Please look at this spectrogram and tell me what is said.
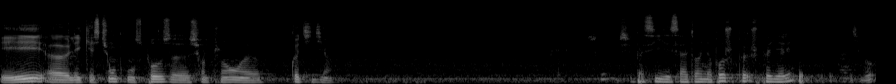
et euh, les questions qu'on se pose euh, sur le plan quotidien. Je ne sais pas si ça attend une approche, je peux, je peux y aller? Thibault.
